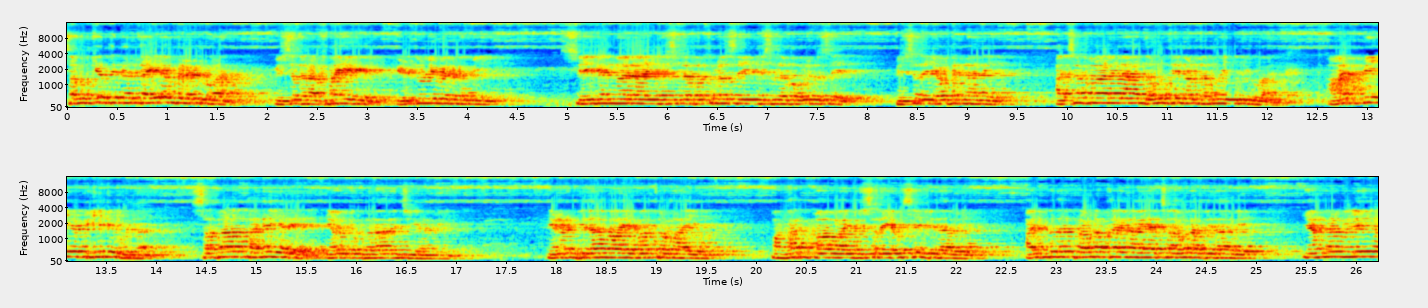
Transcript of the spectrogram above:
സൗഖ്യത്തിന്റെ തൈലം പുരട്ടുവാൻ വിശുദ്ധ റഫായിൽ എഴുതുള്ളി വരണമേ. സ്ത്രീകന്മാരായ വിശുദ്ധ പത്രോസെ വിശുദ്ധ പൗലോസെ വിശുദ്ധ യോഹന്നാനെ അച്ചപാലന ദൗത്യങ്ങൾ നിർവഹിക്കുവാൻ ആത്മീയ ഭീതിയുള്ള സഭാ തനയരെ ഞങ്ങൾക്ക് പ്രദാനം ചെയ്യണമേ. ഞങ്ങളുടെ പിതാവായ മാത്രമായ മഹാത്മാവായ വിശുദ്ധ യവസ്യ പിതാവെ അത്ഭുത പ്രവർത്തകനായ ചാവറ പിതാവെ ഞങ്ങൾ വലിയ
